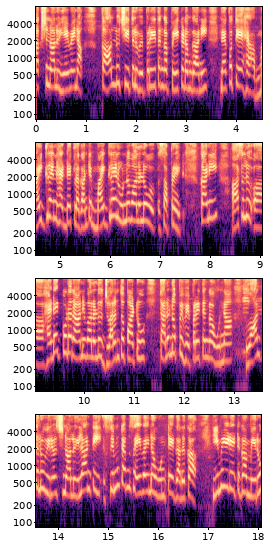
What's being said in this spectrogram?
లక్షణాలు ఏవైనా కాళ్ళు చేతులు విపరీతంగా పేకడం కానీ లేకపోతే మైగ్రేన్ హెడేక్ లాగా అంటే మైగ్రేన్ ఉన్న వాళ్ళలో సపరేట్ కానీ అసలు హెడేక్ కూడా రాని వాళ్ళలో జ్వరంతో పాటు తలనొప్పి విపరీతంగా ఉన్నా వాంతులు విరోచనాలు ఇలాంటి సిమ్టమ్స్ ఏవైనా ఉంటే గనక ఇమీడియట్గా మీరు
